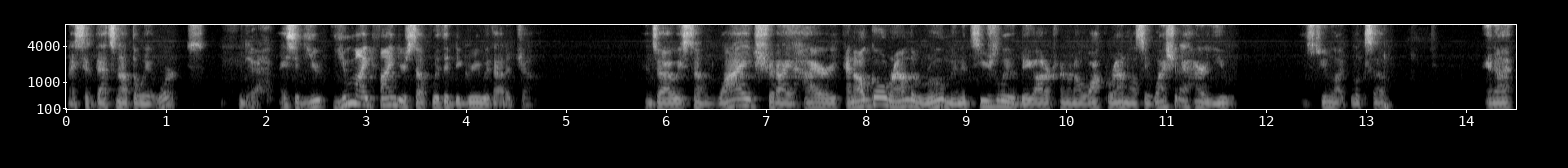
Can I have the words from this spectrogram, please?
And I said, that's not the way it works. Yeah. I said, you you might find yourself with a degree without a job. And so I always thought, why should I hire? And I'll go around the room, and it's usually the big auditorium, and I'll walk around and I'll say, why should I hire you? And the student like looks up, and I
